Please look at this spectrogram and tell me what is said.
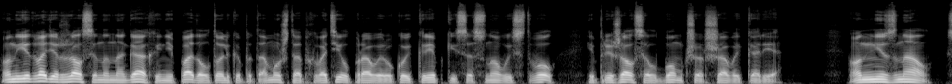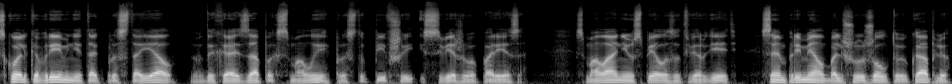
Он едва держался на ногах и не падал только потому, что обхватил правой рукой крепкий сосновый ствол и прижался лбом к шершавой коре. Он не знал, сколько времени так простоял, вдыхая запах смолы, проступившей из свежего пореза. Смола не успела затвердеть, Сэм примял большую желтую каплю,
